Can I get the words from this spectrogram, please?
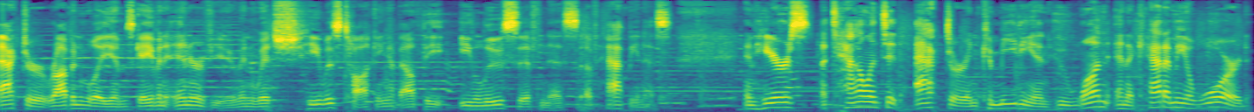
actor Robin Williams gave an interview in which he was talking about the elusiveness of happiness. And here's a talented actor and comedian who won an Academy Award,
